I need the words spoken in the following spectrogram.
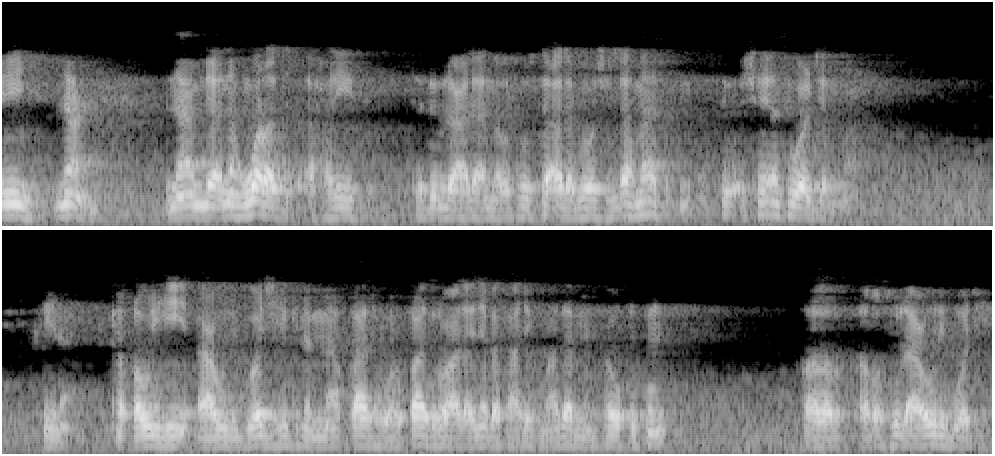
إيه نعم. نعم لأنه ورد أحاديث تدل على أن الرسول سأل بوجه الله ما شيئا سوى الجنة. إيه نعم. كقوله أعوذ بوجهك لما قال هو القادر على أن يبعث عليكم عذاب من فوقكم قال الرسول أعوذ بوجهك.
